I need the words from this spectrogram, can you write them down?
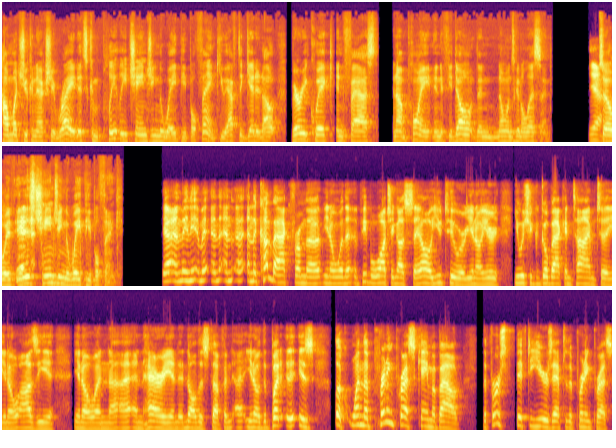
how much you can actually write. It's completely changing the way people think. You have to get it out very quick and fast and on point. And if you don't, then no one's going to listen. Yeah. So it, it is changing the way people think. Yeah, I mean, and and and the comeback from the you know when the people watching us say, oh, you two are you know you're you wish you could go back in time to you know Ozzy, you know, and uh, and Harry and, and all this stuff, and uh, you know, the, but is look when the printing press came about, the first 50 years after the printing press,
